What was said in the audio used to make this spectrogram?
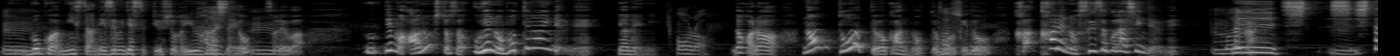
うん、僕はミスターネズミですっていう人が言う話だよ、はい、それは。うでもあの人さ、上登ってないんだよね、屋根に。あら。だから、なん、どうやってわかんの？って思うけど、か彼の推測らしいんだよね。なんか、下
